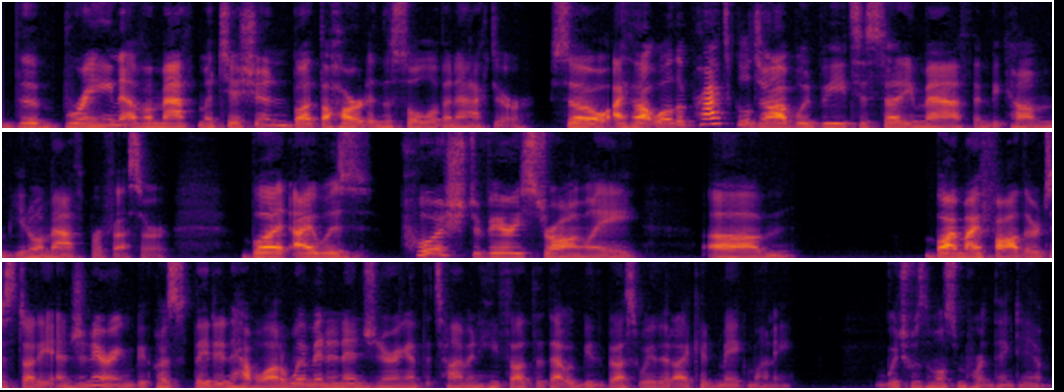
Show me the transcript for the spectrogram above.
the brain of a mathematician, but the heart and the soul of an actor. So I thought, well, the practical job would be to study math and become, you know, a math professor. But I was pushed very strongly um, by my father to study engineering because they didn't have a lot of women in engineering at the time, and he thought that that would be the best way that I could make money, which was the most important thing to him.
